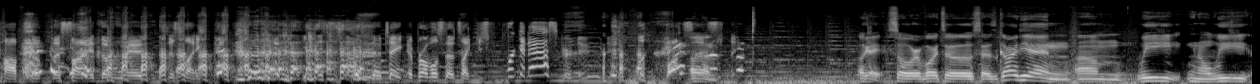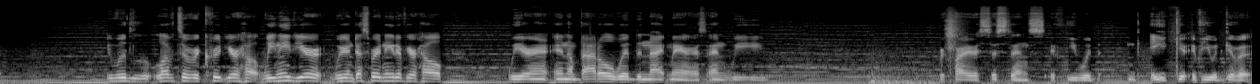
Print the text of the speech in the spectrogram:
pops up beside the wind, just like have to take. And like just freaking ask her, dude. like, this? Okay, so Roberto says, Guardian, um, we, you know, we, we would love to recruit your help. We need your, we're in desperate need of your help. We are in a battle with the nightmares, and we require assistance. If you would, if you would give it.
